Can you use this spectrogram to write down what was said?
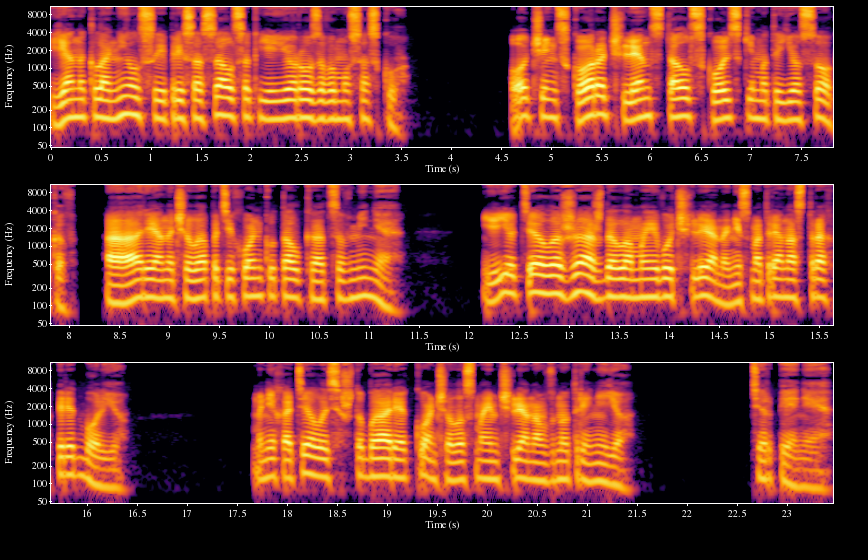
я наклонился и присосался к ее розовому соску. Очень скоро член стал скользким от ее соков, а Ария начала потихоньку толкаться в меня. Ее тело жаждало моего члена, несмотря на страх перед болью. Мне хотелось, чтобы Ария кончила с моим членом внутри нее. Терпение.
